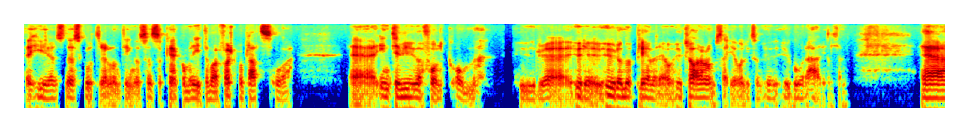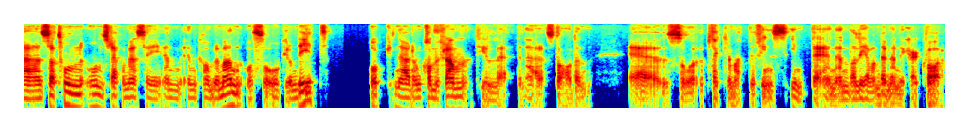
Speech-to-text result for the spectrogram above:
Jag hyr en snöskoter eller någonting och sen så kan jag komma dit och vara först på plats och eh, intervjua folk om hur, eh, hur, det, hur de upplever det och hur klarar de sig och liksom hur, hur går det här egentligen. Eh, så att hon, hon släpper med sig en, en kameraman och så åker de dit. Och när de kommer fram till den här staden eh, Eh, så upptäcker de att det finns inte en enda levande människa kvar.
